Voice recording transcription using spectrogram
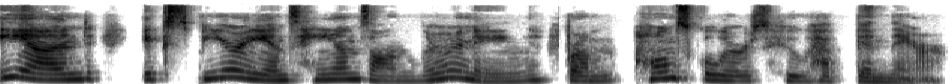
and experience hands on learning from homeschoolers who have been there.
